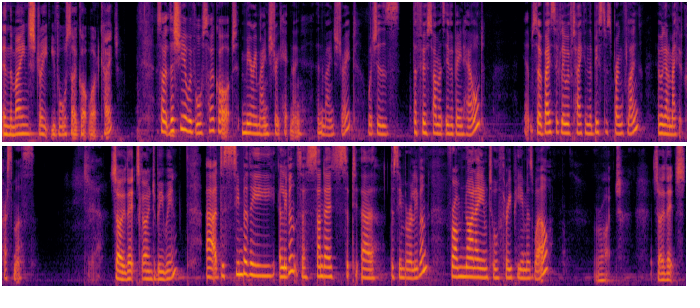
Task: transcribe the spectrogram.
in the main street, you've also got what, Kate? So this year we've also got Merry Main Street happening in the main street, which is the first time it's ever been held. Yep. So basically, we've taken the best of Spring Fling and we're going to make it Christmas. So that's going to be when? Uh, December the 11th, so Sunday, Sept- uh, December 11, from 9 a.m. till 3 p.m. as well. Right. So that's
